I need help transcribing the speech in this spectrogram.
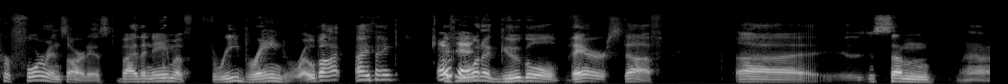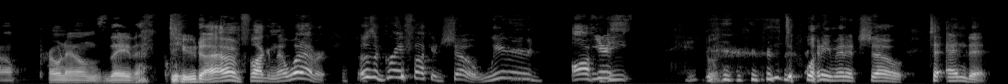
performance artist by the name of Three Brained Robot, I think if you want to Google their stuff, uh, just some I don't know pronouns they them dude. I don't fucking know. Whatever. It was a great fucking show. Weird offbeat twenty minute show to end it.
